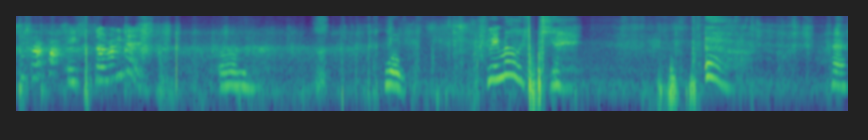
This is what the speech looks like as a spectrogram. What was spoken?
Six hours past so many minutes. Um, whoa. Three minutes. Okay.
